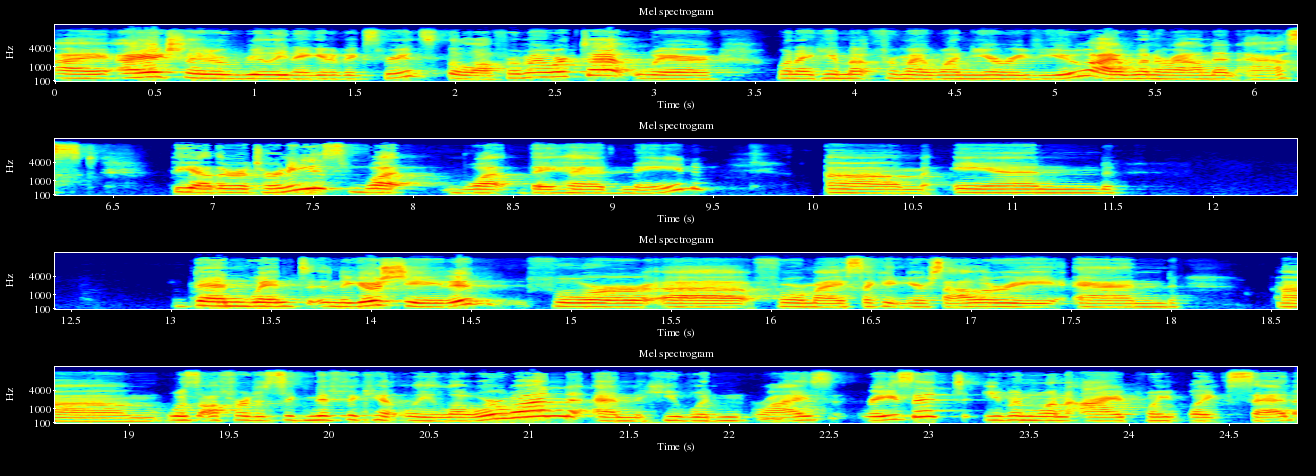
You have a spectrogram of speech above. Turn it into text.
I, I actually had a really negative experience at the law firm I worked at where when I came up for my one year review, I went around and asked the other attorneys what what they had made. Um, and then went and negotiated for uh, for my second year salary and um, was offered a significantly lower one and he wouldn't rise raise it even when I point blank said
